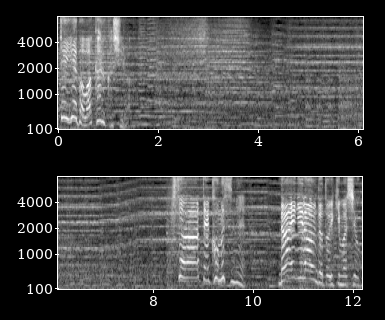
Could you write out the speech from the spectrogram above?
って言えばわかるかしら。小娘。第2ラウンドといきましょうか。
